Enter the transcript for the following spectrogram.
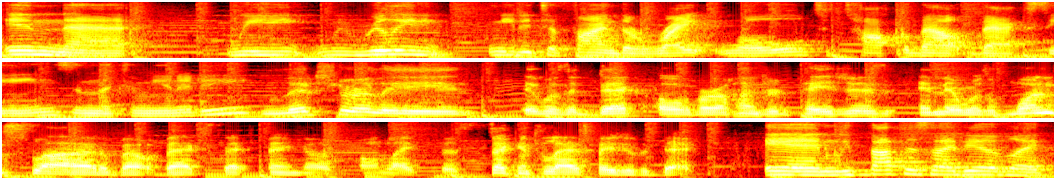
in that, we we really needed to find the right role to talk about vaccines in the community. Literally, it was a deck over 100 pages, and there was one slide about thing up on like the second to last page of the deck. And we thought this idea of like,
